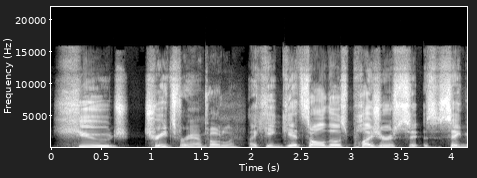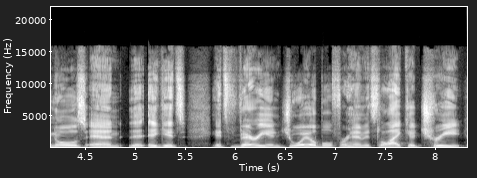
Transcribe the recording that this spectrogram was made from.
huge treats for him. Totally. Like he gets all those pleasure si- signals, and it, it gets it's very enjoyable for him. It's like a treat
